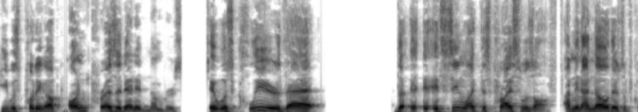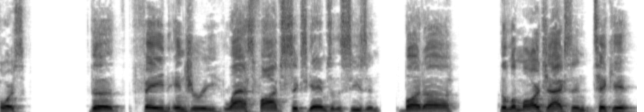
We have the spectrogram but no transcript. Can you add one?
he was putting up unprecedented numbers. It was clear that the it, it seemed like this price was off. I mean, I know there's of course the fade injury last five, six games of the season. But uh the Lamar Jackson ticket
